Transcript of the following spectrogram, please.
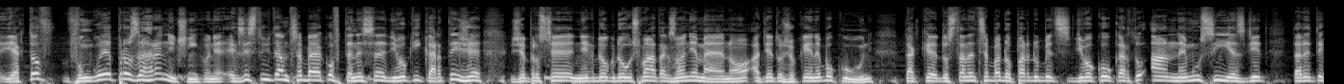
jak to funguje pro zahraniční koně? Existují tam třeba jako v tenise divoký karty, že, že prostě někdo, kdo už má takzvaně jméno, ať je to žokej nebo kůň, tak dostane třeba do Pardubic divokou kartu a nemusí jezdit tady ty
